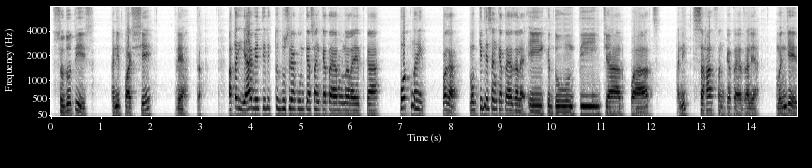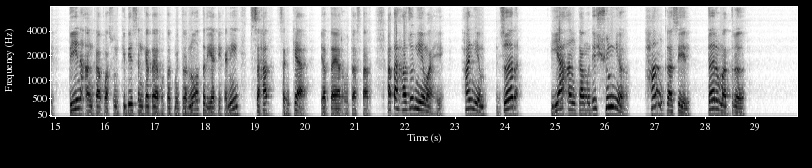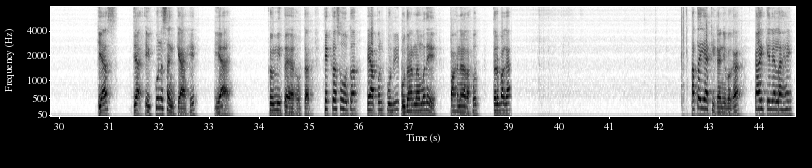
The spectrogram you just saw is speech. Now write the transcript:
सदोतीस आणि पाचशे त्र्याहत्तर. आता या व्यतिरिक्त दुसऱ्या कोणत्या संख्या तयार होणार आहेत का? होत नाहीत. बघा मग किती संख्या तयार झाल्या? एक दोन तीन चार पाच आणि सहा संख्या तयार झाल्या. म्हणजे तीन अंकापासून किती संख्या तयार होतात मित्रांनो? तर या ठिकाणी सहा संख्या या तयार होत असतात. आता हा जो नियम आहे हा नियम जर या अंकामध्ये शून्य हा अंक असेल तर मात्र या ज्या एकूण संख्या आहेत या कमी तयार होतात. हे कसं होतं? हे आपण पुढील उदाहरणामध्ये पाहणार आहोत. तर बघा. आता या ठिकाणी बघा. काय केलेलं आहे?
